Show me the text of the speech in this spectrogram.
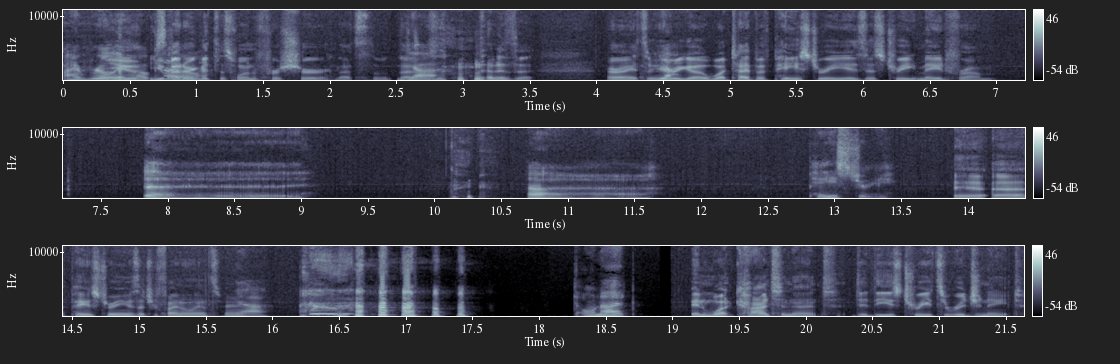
I really you hope you so. better get this one for sure. That's the that Yeah. is- that is it. All right, so here Yeah. we go. What type of pastry is this treat made from? Uh, uh, pastry. Uh, uh, pastry. Is that your final answer? Yeah. Donut. In what continent did these treats originate?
